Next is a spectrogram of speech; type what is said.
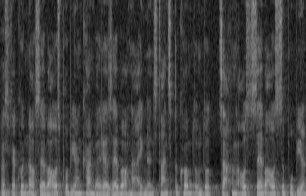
was der Kunde auch selber ausprobieren kann, weil der selber auch eine eigene Instanz bekommt, um dort Sachen aus, selber auszuprobieren.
